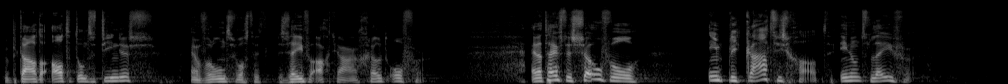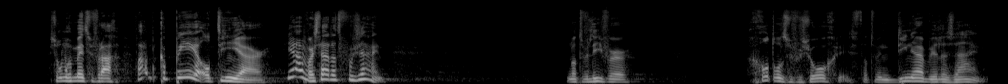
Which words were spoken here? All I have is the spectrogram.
We betaalden altijd onze tienders. En voor ons was dit 7, 8 jaar een groot offer. En dat heeft dus zoveel implicaties gehad in ons leven. Sommige mensen vragen, waarom kampeer je al 10 jaar? Ja, waar zou dat voor zijn? Omdat we liever God onze verzorger is. Dat we een dienaar willen zijn.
